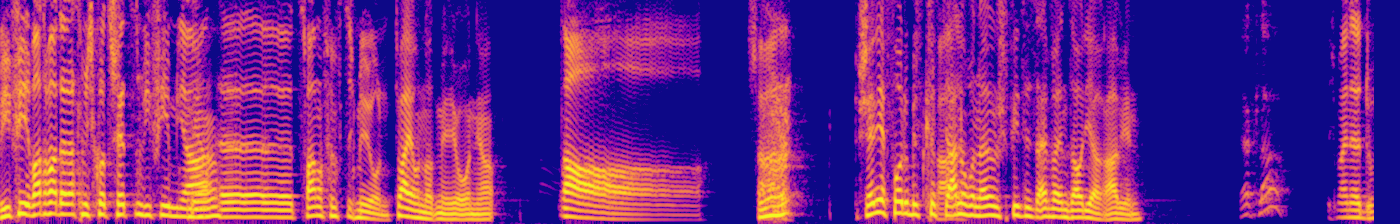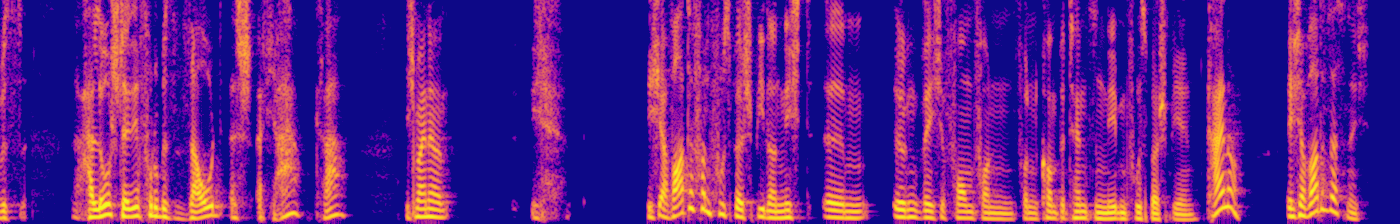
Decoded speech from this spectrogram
Wie viel, warte, warte, lass mich kurz schätzen, wie viel im Jahr? Äh, 250 Millionen. 200 Millionen, ja. Oh. Schade. Stell dir vor, du bist Cristiano. Ronaldo und spielst jetzt einfach in Saudi-Arabien. Ja, klar. Ich meine, du bist. Hallo, stell dir vor, du bist Saud. es- Ja, klar. Ich meine, ich, ich erwarte von Fußballspielern nicht ähm, irgendwelche Form von, von Kompetenzen neben Fußballspielen. Keiner. Ich erwarte das nicht.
